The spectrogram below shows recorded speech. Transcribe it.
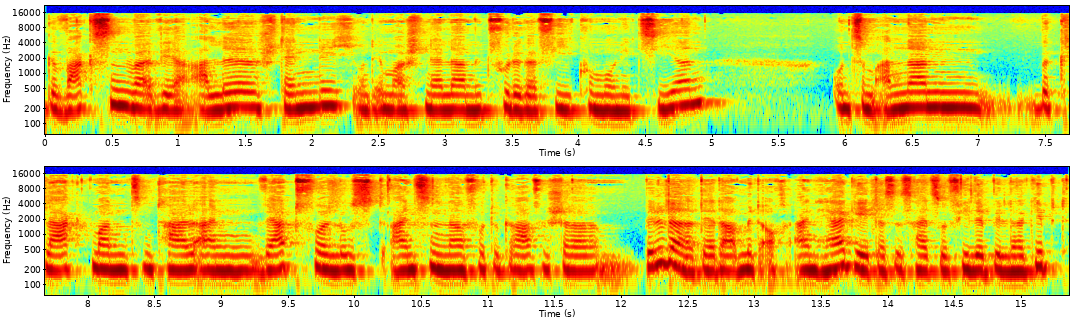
gewachsen, weil wir alle ständig und immer schneller mit Fotografie kommunizieren. Und zum anderen beklagt man zum Teil einen Wertverlust einzelner fotografischer Bilder, der damit auch einhergeht, dass es halt so viele Bilder gibt.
